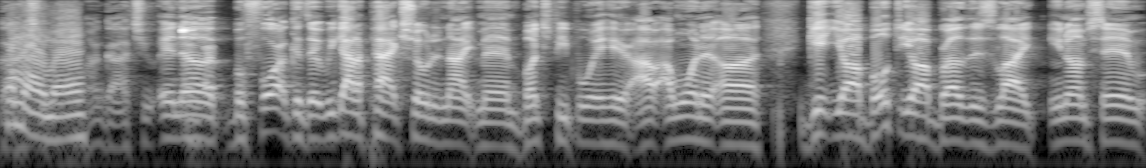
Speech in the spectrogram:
Come you. on, man. I got you. And uh, before, because we got a packed show tonight, man. Bunch of people in here. I, I want to uh get y'all, both of y'all brothers, like you know what I'm saying.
